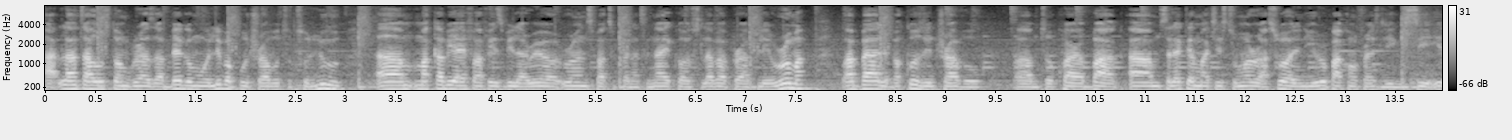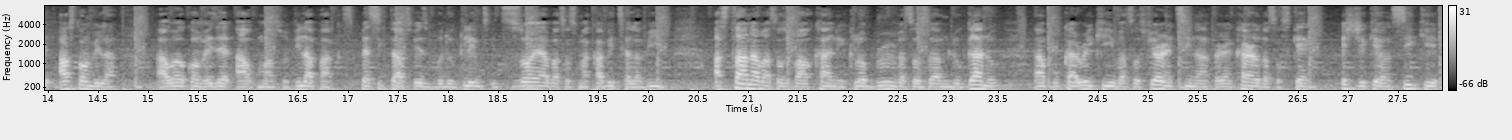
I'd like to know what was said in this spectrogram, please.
Atalanta host Sturm Graz at Bergamo. Liverpool travel to Toulouse. Um, Maccabi Haifa face Villarreal. Rennes battle Panathinaikos. Lava Prague play Roma. While Bayer Leverkusen travel um, to Qarabag. Um, selected matches tomorrow as well in the Europa Conference League. We see Aston Villa are welcome AZ Alkmaar to Villa Park. Besiktas face Bodo Glimt. It's Zorya versus Maccabi Tel Aviv. Astana versus Ballkani. Club Brugge versus um, Lugano. Um, Cukaricki versus Fiorentina. Ferencvaros versus Genk. HJK on CK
